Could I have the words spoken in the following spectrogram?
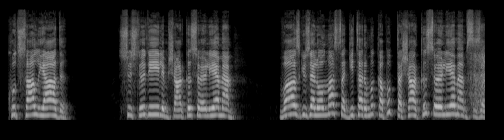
kutsal yağdı. Süslü değilim, şarkı söyleyemem. Vaaz güzel olmazsa gitarımı kapıp da şarkı söyleyemem size.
